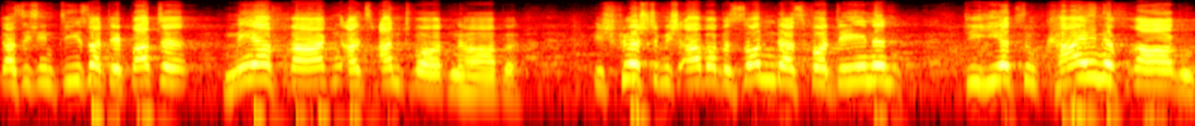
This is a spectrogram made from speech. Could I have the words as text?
dass ich in dieser Debatte mehr Fragen als Antworten habe. Ich fürchte mich aber besonders vor denen, die hierzu keine Fragen,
